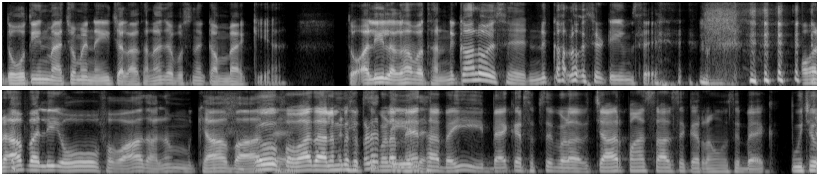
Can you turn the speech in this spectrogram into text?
دو تین میچوں میں نہیں چلا تھا نا جب اس نے کم بیک کیا۔ تو علی لگا ہوا تھا نکالو اسے نکالو اسے ٹیم سے۔ اور اب علی او فواد عالم کیا بات او فواد عالم کا سب سے بڑا میں۔ تھا بھائی بیکر سب سے بڑا چار پانچ سال سے کر رہا ہوں اسے بیک پوچھو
